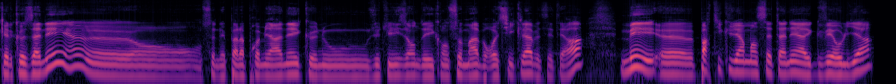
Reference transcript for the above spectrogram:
quelques années, hein, euh, on- ce n'est pas la première année que nous utilisons des consommables recyclables, etc. Mais euh, particulièrement cette année avec Veolia,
